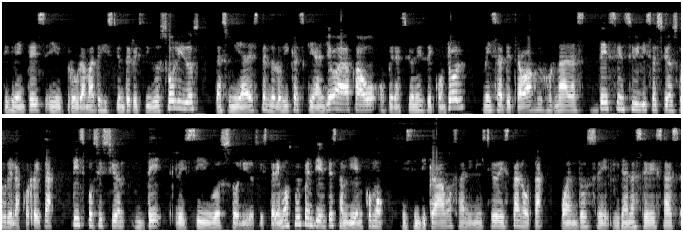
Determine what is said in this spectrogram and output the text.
diferentes eh, programas de gestión de residuos sólidos, las unidades tecnológicas que han llevado a cabo operaciones de control, mesas de trabajo y jornadas de sensibilización sobre la correcta disposición de residuos sólidos. Estaremos muy pendientes también, como les indicábamos al inicio de esta nota, cuando se irán a hacer esas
